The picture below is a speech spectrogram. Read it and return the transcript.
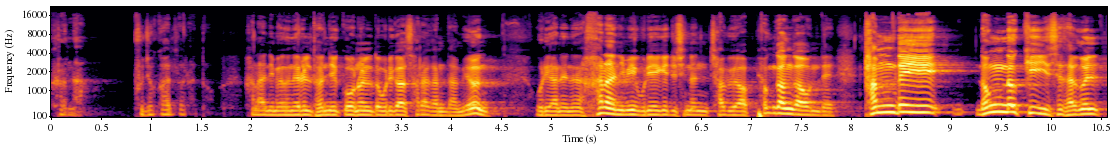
그러나 부족하더라도 하나님의 은혜를 덧입고 오늘도 우리가 살아간다면 우리 안에는 하나님이 우리에게 주시는 자유와 평강 가운데 담대히 넉넉히 이 세상을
